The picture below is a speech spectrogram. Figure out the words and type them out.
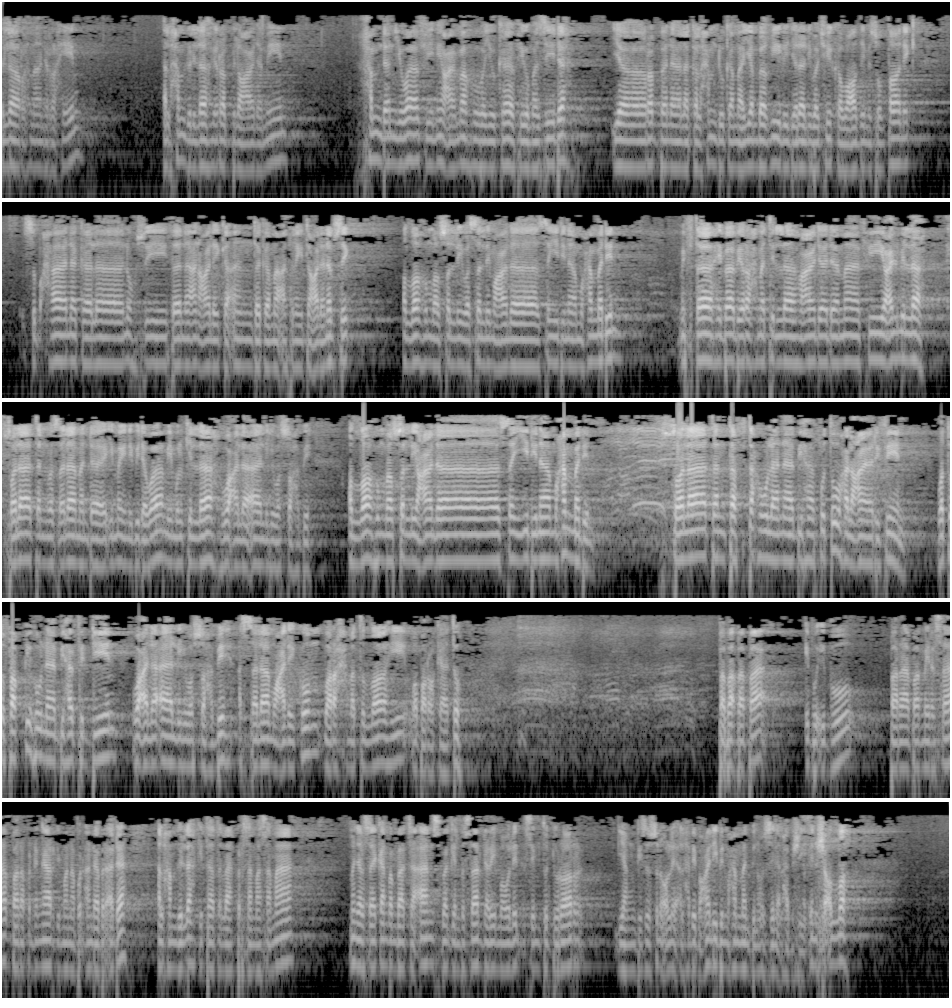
بسم الله الرحمن الرحيم الحمد لله رب العالمين حمدا يوافي نعمه ويكافئ مزيده يا ربنا لك الحمد كما ينبغي لجلال وجهك وعظيم سلطانك سبحانك لا نحصي ثناء عليك أنت كما أثنيت على نفسك اللهم صل وسلم على سيدنا محمد مفتاح باب رحمة الله عدد ما في علم الله صلاة وسلاما دائمين بدوام ملك الله وعلى آله وصحبه. اللهم صل على سيدنا محمد. صلاة تفتح لنا بها فتوح العارفين وتفقهنا بها في الدين وعلى آله وصحبه. السلام عليكم ورحمة الله وبركاته. Bapak-bapak, ibu-ibu, para pemirsa, para pendengar di mana pun anda berada Alhamdulillah kita telah bersama-sama menyelesaikan pembacaan sebagian besar dari maulid Simtud Duror yang disusun oleh Al-Habib Ali bin Muhammad bin Husain Al-Habsyi. InsyaAllah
